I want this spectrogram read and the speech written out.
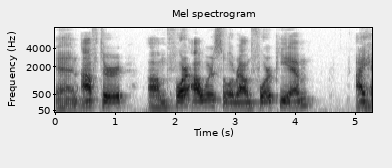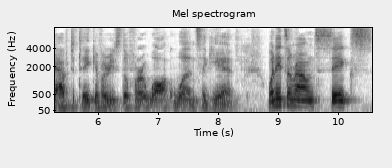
And after um, four hours, so around 4 p.m., I have to take Evaristo for a walk once again. When it's around 6,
